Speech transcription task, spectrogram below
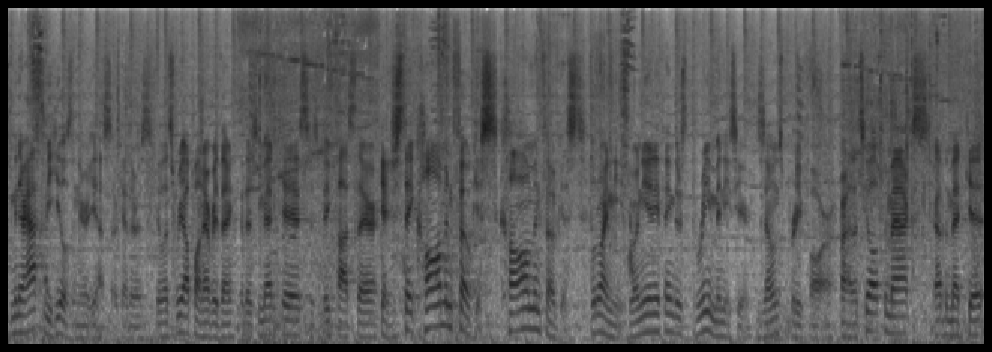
I mean, there has to be heals in here. Yes, okay, there is. Okay, let's re-up on everything. Okay, there's med kits, there's big pots there. Okay, just stay calm and focused. Calm and focused. What do I need? Do I need anything? There's three minis here. Zone's pretty far. All right, let's heal up to max. Grab the med kit,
